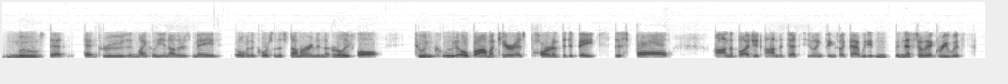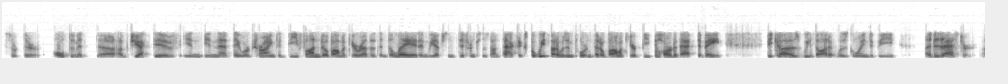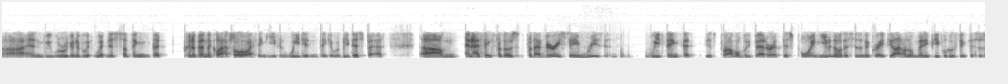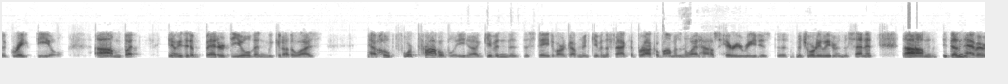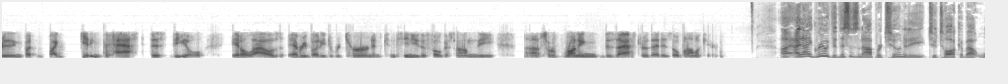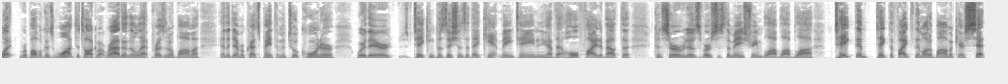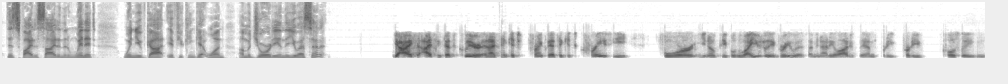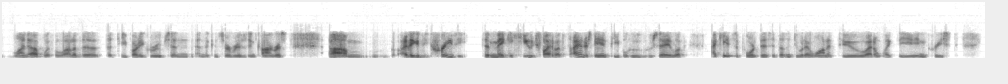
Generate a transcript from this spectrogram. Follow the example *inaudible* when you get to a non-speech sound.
moves that Ted Cruz and Michael Lee and others made over the course of the summer and in the early fall to include Obamacare as part of the debates this fall on the budget, on the debt ceiling, things like that. We didn't necessarily agree with sort of their ultimate uh, objective in, in that they were trying to defund Obamacare rather than delay it, and we have some differences on tactics. But we thought it was important that Obamacare be part of that debate because we thought it was going to be a disaster, uh, and we were going to witness something that could have been the collapse. Although I think even we didn't think it would be this bad. Um, and I think for those for that very same reason, we think that it's probably better at this point, even though this isn't a great deal. I don't know many people who think this is a great deal. Um, but you know, is it a better deal than we could otherwise have hoped for? Probably, uh, given the, the state of our government, given the fact that Barack Obama is in the White House, Harry Reid is the majority leader in the Senate. Um, it doesn't have everything, but by getting past this deal, it allows everybody to return and continue to focus on the uh, sort of running disaster that is Obamacare. I, and I agree with you. This is an opportunity to talk about what Republicans want to talk about rather than let President Obama and the Democrats paint them into a corner where they're taking positions that they can't maintain. And you have that whole fight about the conservatives versus the mainstream, blah, blah, blah. Take them, take the fight to them on Obamacare. Set this fight aside and then win it when you've got, if you can get one, a majority in the U.S. Senate. Yeah, I, I think that's clear. And I think it's, frankly, I think it's crazy for you know people who I usually agree with. I mean, ideologically, I'm pretty pretty closely lined up with a lot of the, the Tea Party groups and and the conservatives in Congress. Um, I think it'd be crazy to make a huge fight about this. I understand people who who say, look, I can't support this. It doesn't do what I want it to. I don't like the increased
